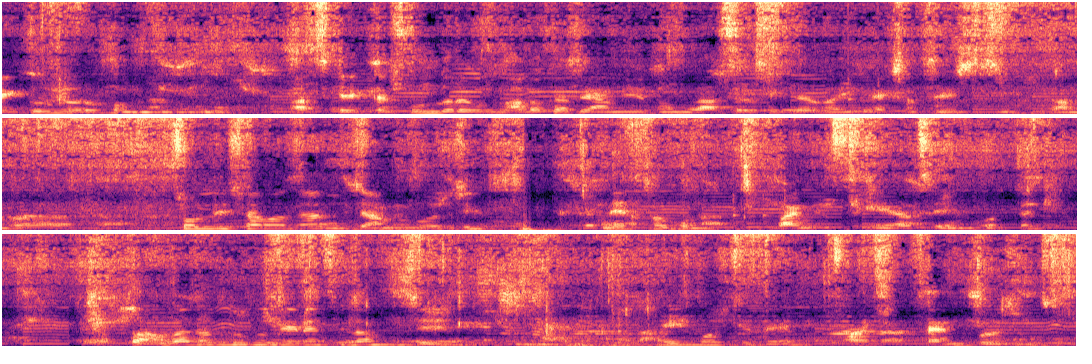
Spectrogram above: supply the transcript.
একদমই ওরকম না। আজকে একটা সুন্দর এবং ভালো কাজে আমি এবং রাসেল সিংহের ভাই একসাথে এসেছি আমরা চল্লিশা বাজার, জামে মসজিদ, নেত্রকোনা এ আছে এই করতে তো আমরা যতটুকু জেনেছিলাম যে এই মসজিদে ছয়টা ফ্যান প্রয়োজন ছিল।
